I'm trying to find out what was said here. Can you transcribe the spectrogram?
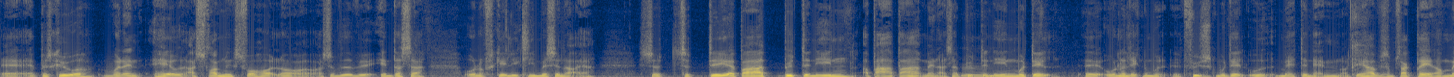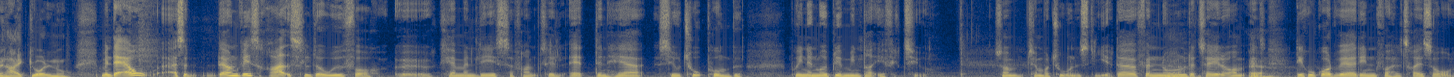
er, er beskriver, hvordan havet, altså strømningsforhold og, og så videre vil ændre sig under forskellige klimascenarier. Så, så det er bare at bytte den ene, og bare bare, men altså at bytte mm. den ene model, øh, underliggende fysisk model ud med den anden. Og det har vi som sagt planer om, men har ikke gjort endnu. Men der er jo, altså, der er jo en vis redsel derude for, øh, kan man læse sig frem til, at den her CO2-pumpe på en eller anden måde bliver mindre effektiv som temperaturerne stiger. Der er i hvert fald nogen, ja. der taler om, at Ja. ja. det kunne godt være, at inden for 50 år,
